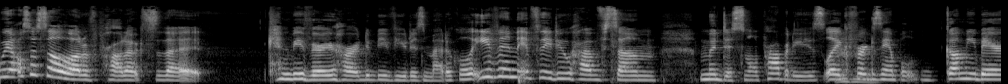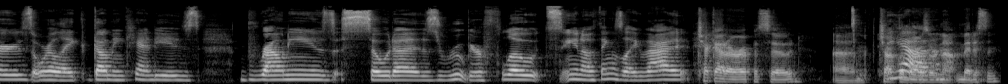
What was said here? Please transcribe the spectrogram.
We also sell a lot of products that can be very hard to be viewed as medical, even if they do have some medicinal properties. Like, for example, gummy bears or like gummy candies, brownies, sodas, root beer floats, you know, things like that. Check out our episode. Um, chocolate Yeah. bars are not medicine.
